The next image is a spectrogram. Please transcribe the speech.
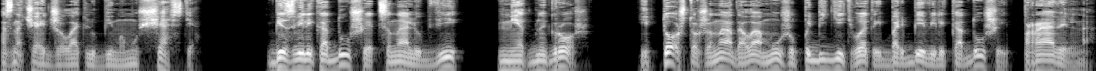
означает желать любимому счастья. Без великодушия цена любви медный грош. И то, что жена дала мужу победить в этой борьбе великодуший, правильно.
